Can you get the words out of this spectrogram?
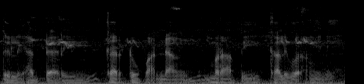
dilihat dari gardu pandang Merapi Kaliurang ini.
